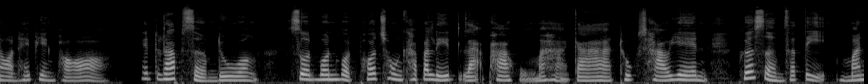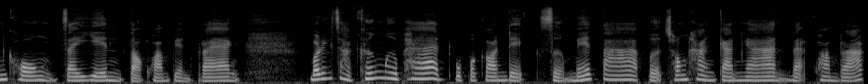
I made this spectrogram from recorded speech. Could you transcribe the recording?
นอนให้เพียงพอเคล็ดลับเสริมดวงสวดบนบทโพชฌงคปลิตและพาหุงมหากา ทุกเช้าเย็น เพื่อเสริมสติ มั่นคง ใจเย็นต่อความเปลี่ยนแปลง บริจาคเครื่องมือแพทย์ อุปกรณ์เด็ก เสริมเมตตา เปิดช่องทางการงานและความรัก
